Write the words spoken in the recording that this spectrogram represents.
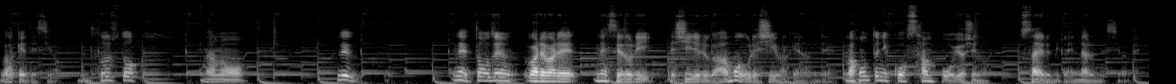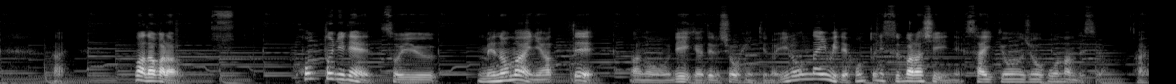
わけですよ。そうすると、あの、で、ね、当然我々ね、背取りで仕入れる側も嬉しいわけなんで、まあ本当にこう三方よしのスタイルみたいになるんですよね。はい。まあだから、本当にね、そういう目の前にあって、あの、利益が出る商品っていうのは、いろんな意味で本当に素晴らしいね、最強の情報なんですよ。はい。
